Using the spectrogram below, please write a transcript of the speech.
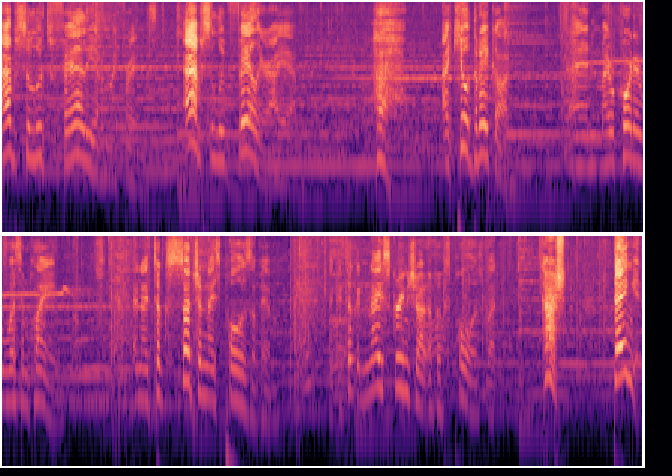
absolute failure, my friends. Absolute failure I am. I killed Drakon, and my recorder wasn't playing. And I took such a nice pose of him. Like, I took a nice screenshot of his pose, but... Gosh! Dang it!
